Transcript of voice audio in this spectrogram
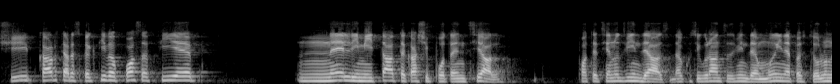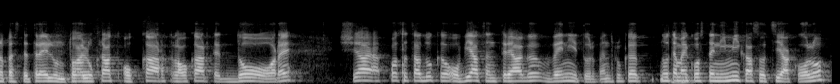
și cartea respectivă poate să fie nelimitată ca și potențial. Poate ție nu-ți vinde azi, dar cu siguranță îți vinde mâine, peste o lună, peste trei luni. Tu ai lucrat o carte, la o carte două ore și aia poate să-ți aducă o viață întreagă venituri, pentru că nu te mai costă nimic ca să o ții acolo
